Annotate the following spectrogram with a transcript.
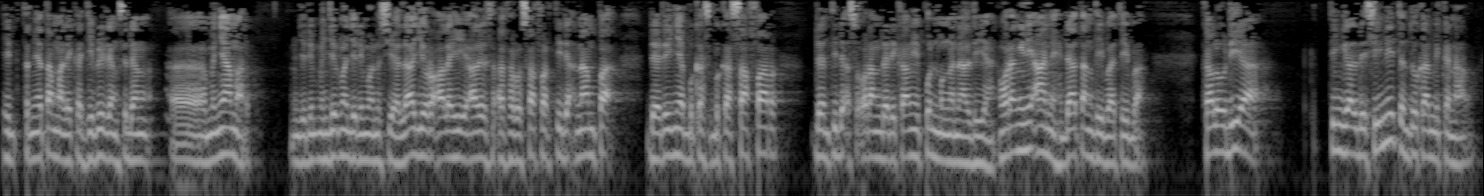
Ternyata malaikat Jibril yang sedang uh, menyamar menjadi menjelma jadi manusia. La yura alaihi atharu safar tidak nampak darinya bekas-bekas safar dan tidak seorang dari kami pun mengenal dia. Orang ini aneh, datang tiba-tiba. Kalau dia tinggal di sini tentu kami kenal.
